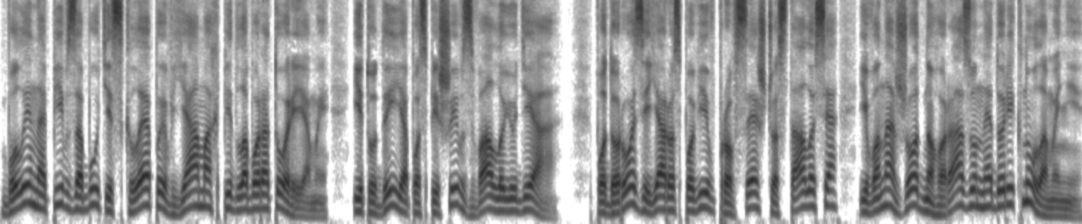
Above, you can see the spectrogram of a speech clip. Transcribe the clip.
були напівзабуті склепи в ямах під лабораторіями, і туди я поспішив з валою Діа. По дорозі я розповів про все, що сталося, і вона жодного разу не дорікнула мені,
